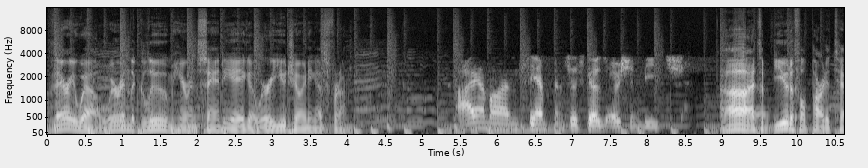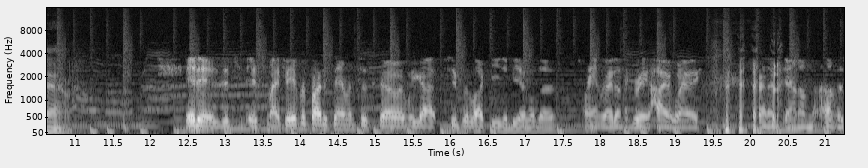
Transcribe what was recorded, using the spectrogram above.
Very well. We're in the gloom here in San Diego. Where are you joining us from? I am on San Francisco's Ocean Beach. Ah, that's a beautiful part of town. It is. It's it's my favorite part of San Francisco, and we got super lucky to be able to plant right on the Great Highway, kind of down on on the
